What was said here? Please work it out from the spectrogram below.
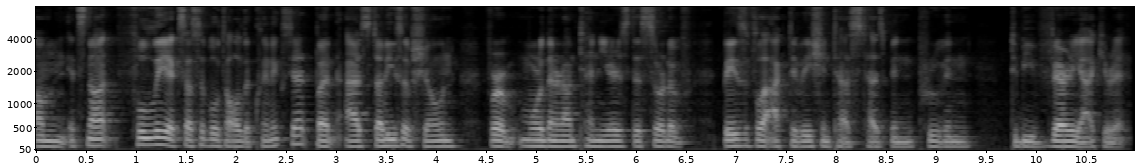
um, it's not fully accessible to all the clinics yet, but as studies have shown for more than around 10 years, this sort of basophil activation test has been proven to be very accurate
